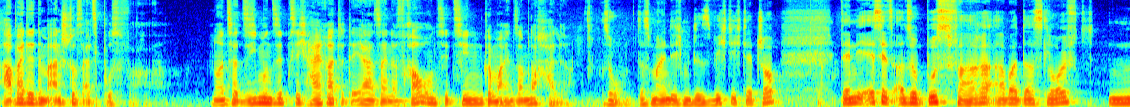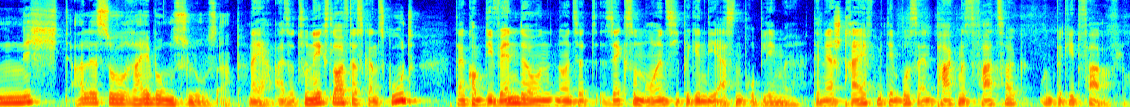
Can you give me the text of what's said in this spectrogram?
arbeitet im Anschluss als Busfahrer. 1977 heiratete er seine Frau und sie ziehen gemeinsam nach Halle. So, das meinte ich mit, das ist wichtig, der Job. Denn er ist jetzt also Busfahrer, aber das läuft nicht alles so reibungslos ab. Naja, also zunächst läuft das ganz gut, dann kommt die Wende und 1996 beginnen die ersten Probleme. Denn er streift mit dem Bus ein parkendes Fahrzeug und begeht Fahrerflucht.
